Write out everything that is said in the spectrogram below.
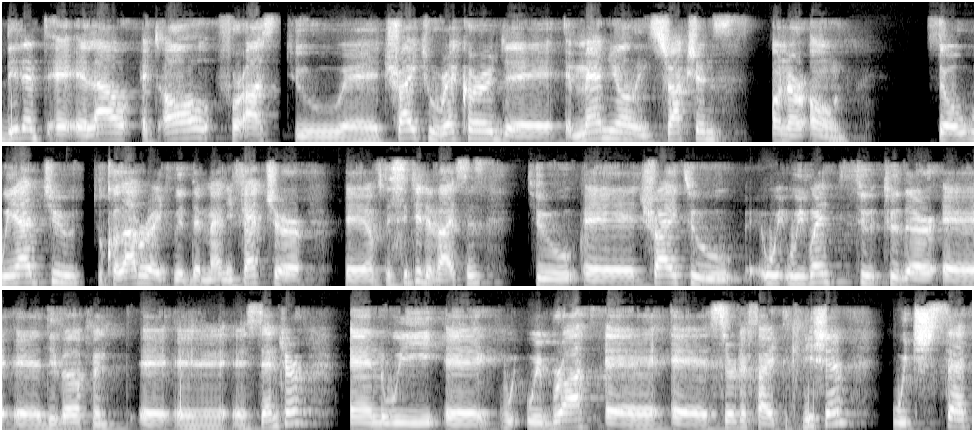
didn't uh, allow at all for us to uh, try to record uh, manual instructions on our own. So we had to, to collaborate with the manufacturer uh, of the CT devices to uh, try to. We, we, went to, to their uh, development center and we we brought a, a, certified technician which sat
